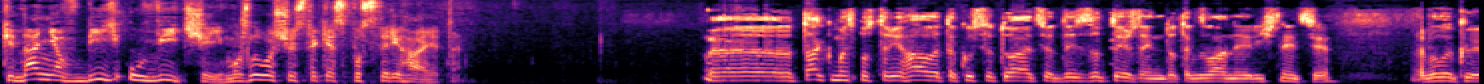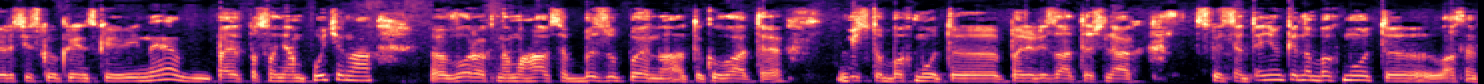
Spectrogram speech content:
кидання в бій у відчай? Можливо, щось таке спостерігаєте? Е, так, ми спостерігали таку ситуацію десь за тиждень до так званої річниці великої російсько-української війни. Перед посланням Путіна ворог намагався безупинно атакувати місто Бахмут, е, перерізати шлях з Константинівки на Бахмут, е, власне, в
